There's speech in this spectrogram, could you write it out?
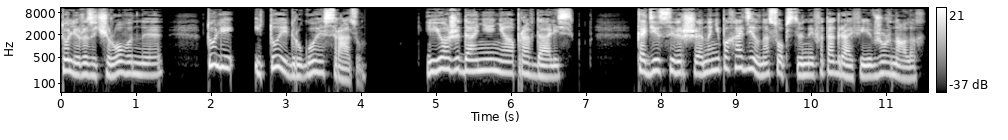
то ли разочарованная, то ли и то, и другое сразу. Ее ожидания не оправдались. Кадис совершенно не походил на собственные фотографии в журналах.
